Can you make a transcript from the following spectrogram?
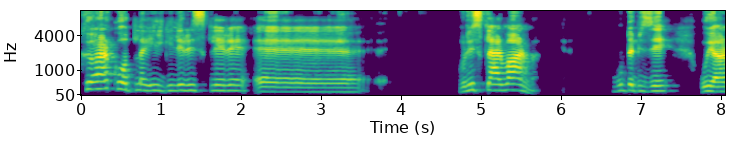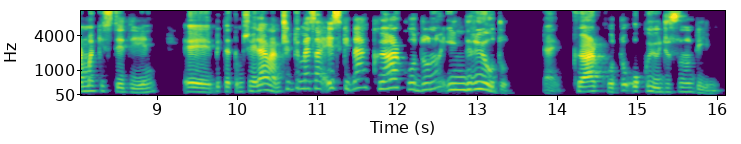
QR kodla ilgili riskleri e, riskler var mı? Burada bizi uyarmak istediğin e, bir takım şeyler var mı? Çünkü mesela eskiden QR kodunu indiriyordun. Yani QR kodu okuyucusunu diyeyim.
